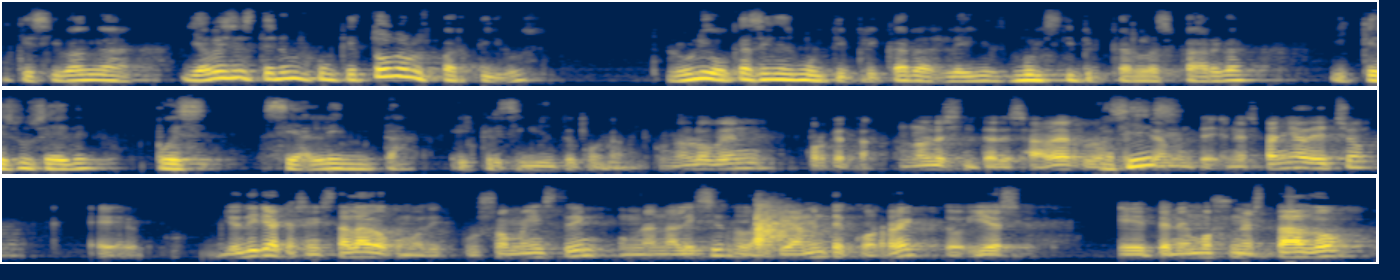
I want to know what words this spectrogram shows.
y que si van a... Y a veces tenemos con que todos los partidos, lo único que hacen es multiplicar las leyes, multiplicar las cargas, ¿y qué sucede? Pues se alenta el crecimiento económico. No lo ven porque no les interesa verlo, efectivamente. En España, de hecho, eh, yo diría que se ha instalado como discurso mainstream un análisis relativamente correcto y es eh, tenemos un Estado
